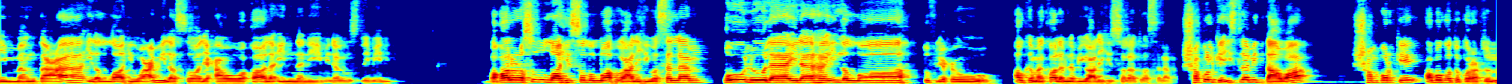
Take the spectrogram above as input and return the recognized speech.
ممن دعا إلى الله وعمل صالحا وقال إنني من المسلمين وقال رسول الله صلى الله عليه وسلم قولوا لا إله إلا الله تفلحوا أو كما قال النبي عليه الصلاة والسلام সকলকে ইসলামী দাওয়া সম্পর্কে অবগত করার জন্য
